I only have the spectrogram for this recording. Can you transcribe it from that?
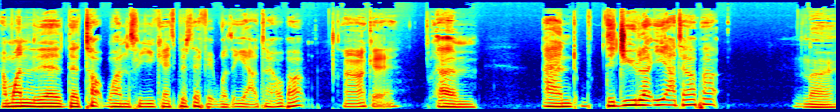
and one of the the top ones for UK specific was Eat Out to Help Out. Ah, okay. Um, and did you like Eat Out to Help Out? No.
